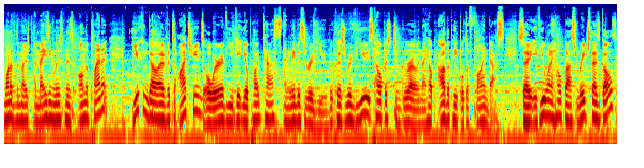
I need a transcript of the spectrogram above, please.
one of the most amazing listeners on the planet, you can go over to iTunes or wherever you get your podcasts and leave us a review because reviews help us to grow and they help other people to find us. So if you want to help us reach those goals,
